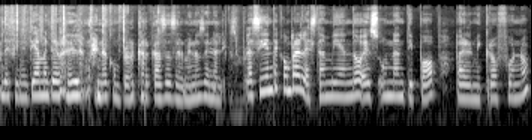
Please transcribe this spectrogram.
definitivamente vale la pena comprar carcasas, al menos en AliExpress. La siguiente compra la están viendo es un antipop para el micrófono.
